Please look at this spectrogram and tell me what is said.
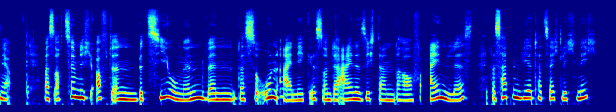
Ja, was auch ziemlich oft in Beziehungen, wenn das so uneinig ist und der eine sich dann darauf einlässt, das hatten wir tatsächlich nicht.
